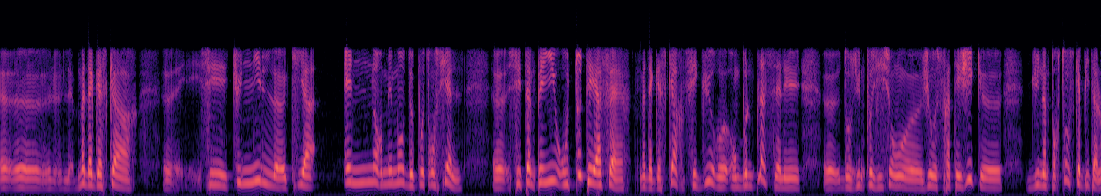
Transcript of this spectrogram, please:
euh, euh, Madagascar, euh, c'est une île qui a énormément de potentiel. c'est un pays où tout est à faire. Madagascar figure en bonne place. Elle est dans une position géostratégique d'une importance capitale.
